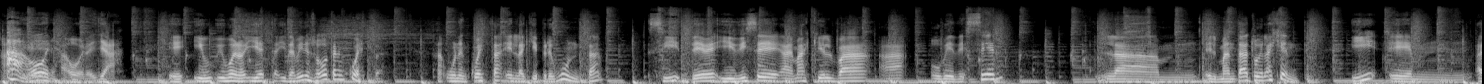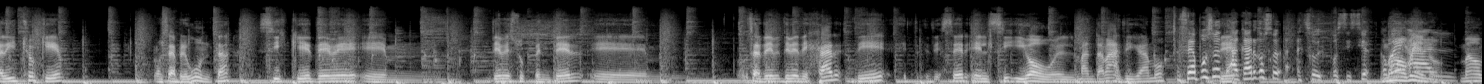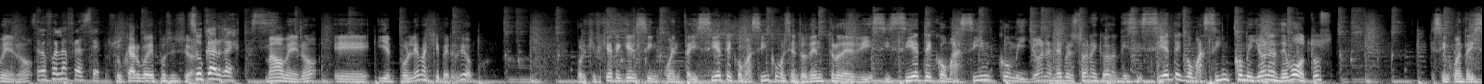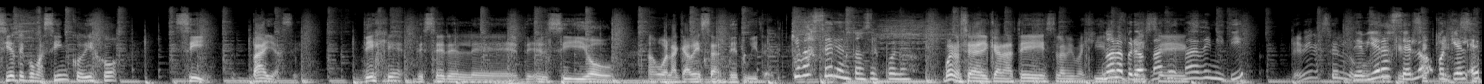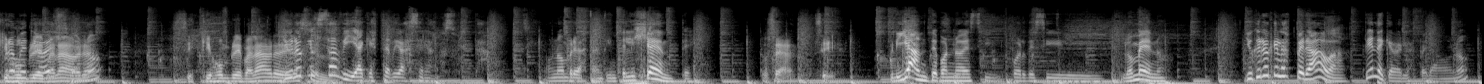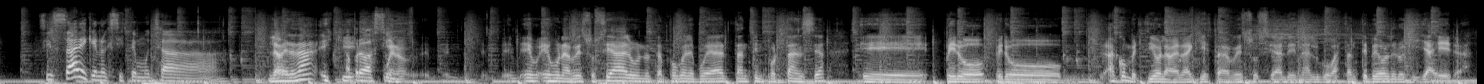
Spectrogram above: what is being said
Ah, eh, Ahora. ahora, ya. Eh, y, y bueno, y, esta- y también hizo otra encuesta. Ah, Una encuesta en la que pregunta si debe, y dice además que él va a obedecer la, mm, el mandato de la gente. Y eh, ha dicho que, o sea, pregunta si es que debe, eh, debe suspender, eh, o sea, debe, debe dejar de, de ser el CEO, el mandamás, digamos. O sea, puso de- a cargo su, a su disposición. ¿Cómo Más o menos, Al- más o menos, Se me fue la frase. su cargo a disposición. Su cargo a disposición. Más o menos. eh, y el problema es que perdió. Po. Porque fíjate que el 57,5% dentro de 17,5 millones de personas que votan, 17,5 millones de votos, 57,5 dijo, sí, váyase, deje de ser el, eh, el CEO ah, o la cabeza de Twitter. ¿Qué va a hacer entonces, Polo? Bueno, o sea, dedicar a Tesla, me imagino. No, no, pero ¿va, a de- SpaceX. va a dimitir? Debiera hacerlo. Debiera hacerlo, si es que- porque él- si él es prometió eso, palabra, ¿no? Si es que es hombre de palabra, Yo creo que él sabía que este iba a ser el resultado. Un hombre bastante inteligente, O sea, sí. brillante, por no decir, por decir lo menos. Yo creo que lo esperaba. Tiene que haberlo esperado, ¿no? Si sabe que no existe mucha. La verdad es que, Aprobación. bueno, eh, eh, es una red social, uno tampoco le puede dar tanta importancia, eh, pero, pero ha convertido la verdad que esta red social en algo bastante peor de lo que ya era.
